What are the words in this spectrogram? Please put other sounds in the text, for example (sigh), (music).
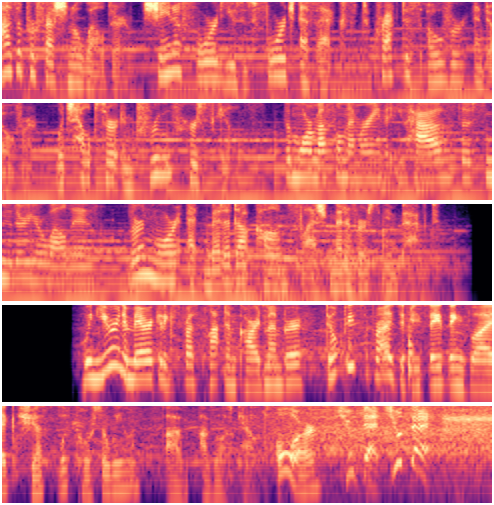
As a professional welder, Shayna Ford uses Forge FX to practice over and over, which helps her improve her skills. The more muscle memory that you have, the smoother your weld is. Learn more at meta.com slash metaverse impact. When you're an American Express Platinum card member, don't be surprised if you say things like, Chef, what course are we on? I've, I've lost count. or, Shoot that, shoot that!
